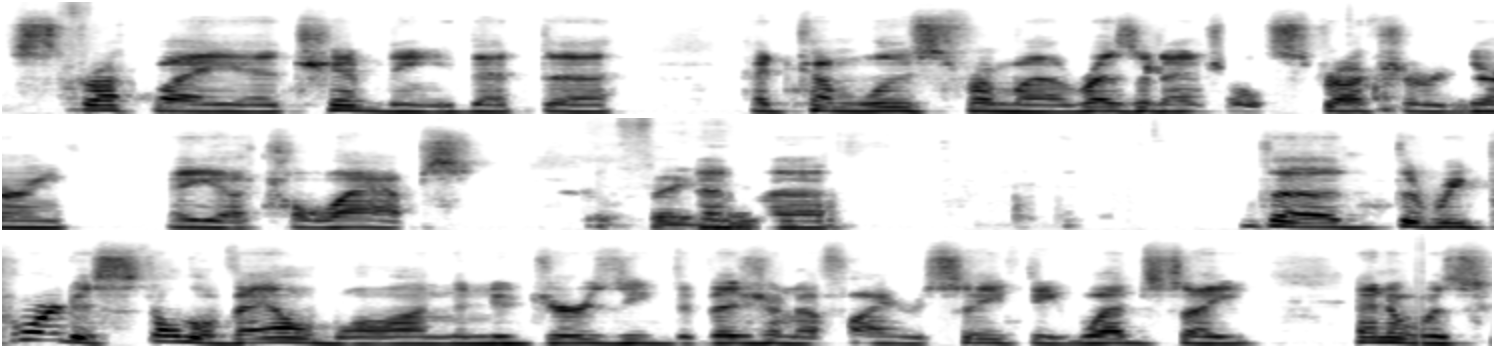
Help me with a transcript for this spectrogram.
struck by a chimney that had come loose from a residential structure during a collapse. And, the the report is still available on the New Jersey Division of Fire Safety website, and it was,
